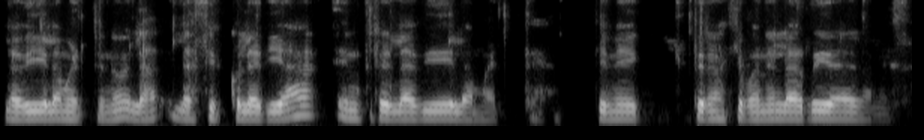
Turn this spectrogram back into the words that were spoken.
La vida y la muerte, ¿no? La, circularidad entre la vida y la muerte. Tiene, tenemos que ponerla arriba de la mesa.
